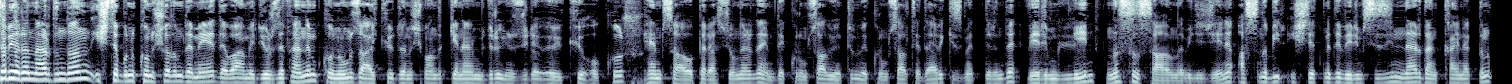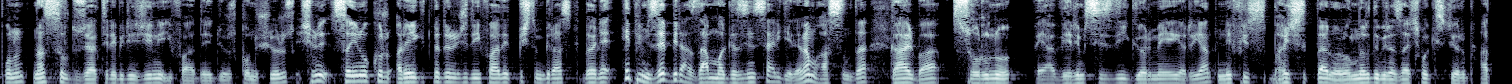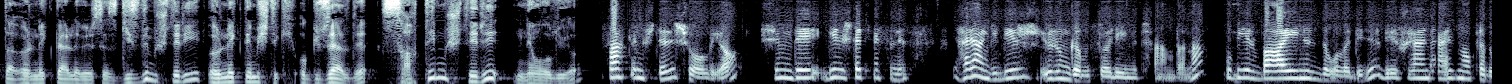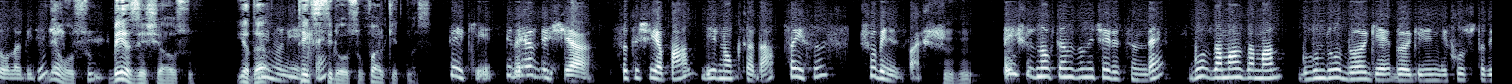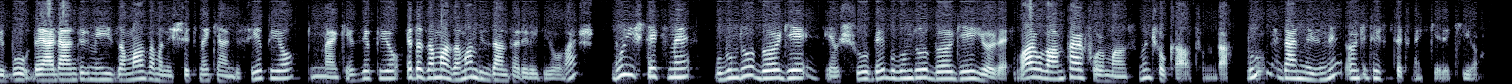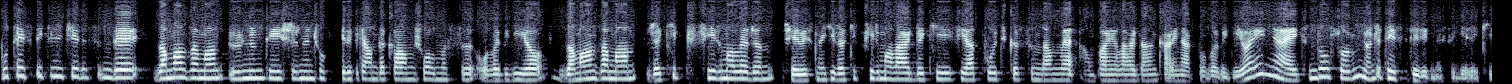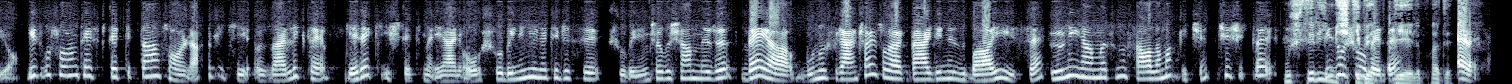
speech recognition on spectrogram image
Kısa bir ardından işte bunu konuşalım demeye devam ediyoruz efendim. Konuğumuz IQ Danışmanlık Genel Müdürü Ünzüle Öykü Okur. Hem sağ operasyonlarında hem de kurumsal yönetim ve kurumsal tedarik hizmetlerinde verimliliğin nasıl sağlanabileceğini, aslında bir işletmede verimsizliğin nereden kaynaklanıp onun nasıl düzeltilebileceğini ifade ediyoruz, konuşuyoruz. Şimdi Sayın Okur araya gitmeden önce de ifade etmiştim biraz böyle hepimize biraz daha magazinsel gelir ama aslında galiba sorunu veya verimsizliği görmeye yarayan nefis başlıklar var. Onları da biraz açmak istiyorum. Hatta örneklerle verirseniz. Gizli müşteriyi örneklemiştik. O güzeldi. Sahte müşteri ne oluyor? Sahte müşteri şu oluyor. Şimdi bir işletmesiniz. Herhangi bir ürün gamı söyleyin lütfen bana. Bu bir bayiniz de olabilir, bir franchise nokta da olabilir. Ne olsun? Beyaz eşya olsun. Ya da tekstil olsun fark etmez. Peki bir beyaz eşya satışı yapan bir noktada sayısız şubeniz var. Hı hı. 500 noktanızın içerisinde bu zaman zaman bulunduğu bölge, bölgenin nüfusu tabii bu değerlendirmeyi zaman zaman işletme kendisi yapıyor, merkez yapıyor ya da zaman zaman bizden talep ediyorlar. Bu işletme bulunduğu bölge ya şube bulunduğu bölgeye göre var olan performansının çok altında. Bunun nedenlerini önce tespit etmek gerekiyor. Bu tespitin içerisinde zaman zaman ürünün teşhirinin çok geri planda kalmış olması olabiliyor. Zaman zaman rakip firmaların, çevresindeki rakip firmalardaki fiyat politikasından ve kampanyalardan kaynaklı olabiliyor. En nihayetinde o sorunun önce tespit edilmesi gerekiyor. Biz bu sorunu tespit ettikten sonra tabii ki özellikle gerek işletme yani o şubenin yöneticisi, şubenin çalışanları veya bunu franchise olarak verdiğiniz bayi ise ürüne inanmasını sağlamak için çeşitli Müşteriymiş gibi diyelim hadi. Evet.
